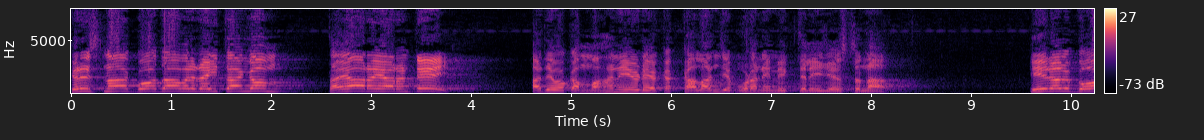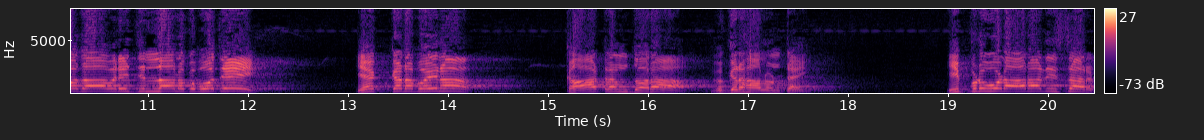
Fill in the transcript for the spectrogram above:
కృష్ణా గోదావరి రైతాంగం తయారయ్యారంటే అది ఒక మహనీయుడి యొక్క కళ అని చెప్పి కూడా నేను మీకు తెలియజేస్తున్నా. ఈరోజు గోదావరి జిల్లాలకు పోతే ఎక్కడ పోయినా కాటన్ దొర విగ్రహాలు ఉంటాయి ఇప్పుడు కూడా ఆరాధిస్తారు.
